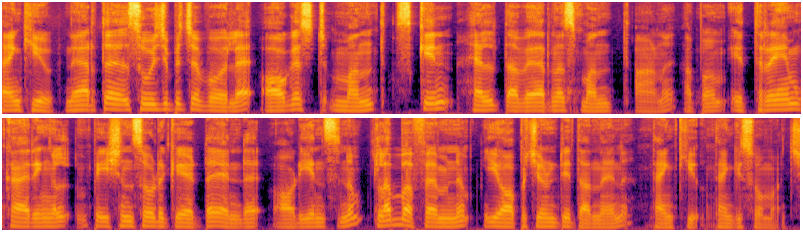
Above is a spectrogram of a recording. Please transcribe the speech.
thank you നേരത്തെ സൂചിപ്പിച്ച പോലെ August month skin health awareness month ആണ്. അപ്പം ഇത്രയും കാര്യങ്ങൾ പേഷ്യൻസോട് കേട്ട് എന്റെ ഓഡിയൻസിനും ക്ലബ് എഫ് എമ്മിനും ഈ ഓപ്പർച്യൂണിറ്റി തന്നതിന് thank you thank you so much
